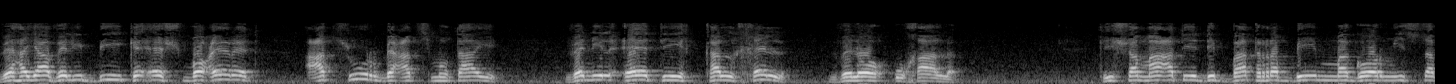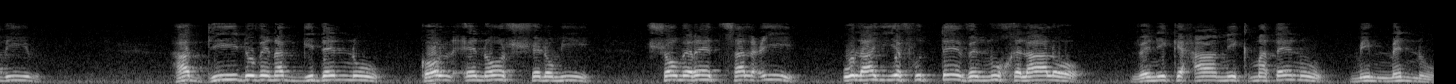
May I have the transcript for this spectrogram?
והיה בלבי כאש בוערת, עצור בעצמותי, ונלאיתי כלכל ולא אוכל. כי שמעתי דיבת רבים מגור מסביב. הגידו ונגידנו כל אנוש שלומי, שומרי צלעי, אולי יפותה ונוכלה לו, וניקחה נקמתנו ממנו.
